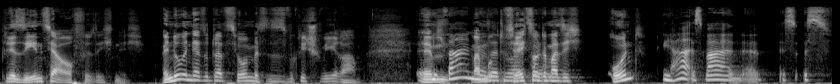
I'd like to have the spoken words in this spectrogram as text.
viele sehen es ja auch für sich nicht. Wenn du in der Situation bist, ist es wirklich schwerer. Ähm, ich war in der Situation. Vielleicht sollte man sich und? Ja, es war, äh, es ist,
